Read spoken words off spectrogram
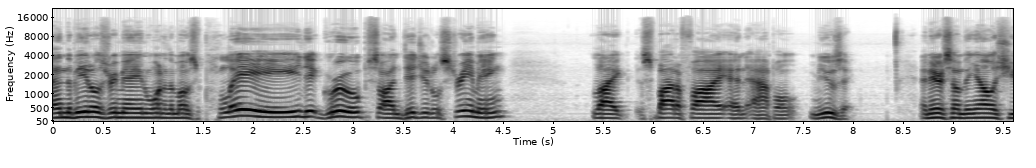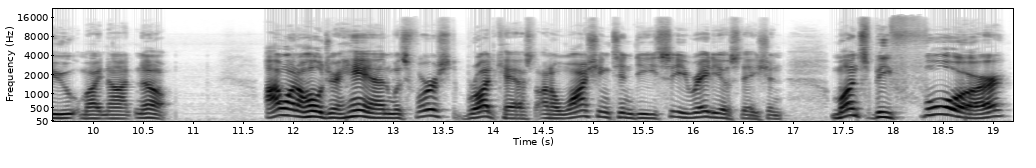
and the Beatles remain one of the most played groups on digital streaming like Spotify and Apple Music. And here's something else you might not know. I Want to Hold Your Hand was first broadcast on a Washington, D.C. radio station months before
